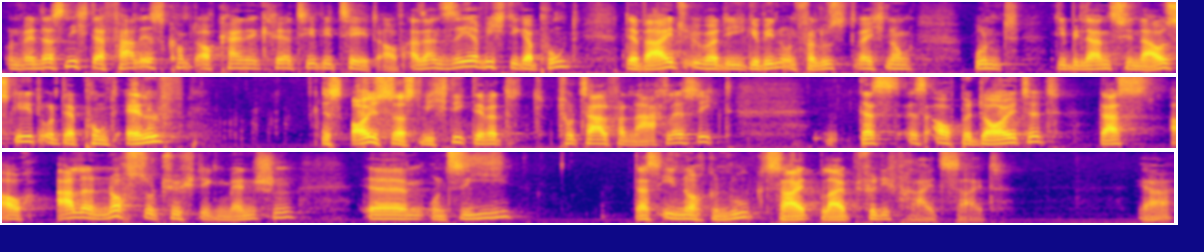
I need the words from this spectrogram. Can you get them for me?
Und wenn das nicht der Fall ist, kommt auch keine Kreativität auf. Also ein sehr wichtiger Punkt, der weit über die Gewinn- und Verlustrechnung und die Bilanz hinausgeht. Und der Punkt 11 ist äußerst wichtig, der wird total vernachlässigt, dass es auch bedeutet, dass auch alle noch so tüchtigen Menschen ähm, und Sie, dass ihnen noch genug Zeit bleibt für die Freizeit. Ja,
